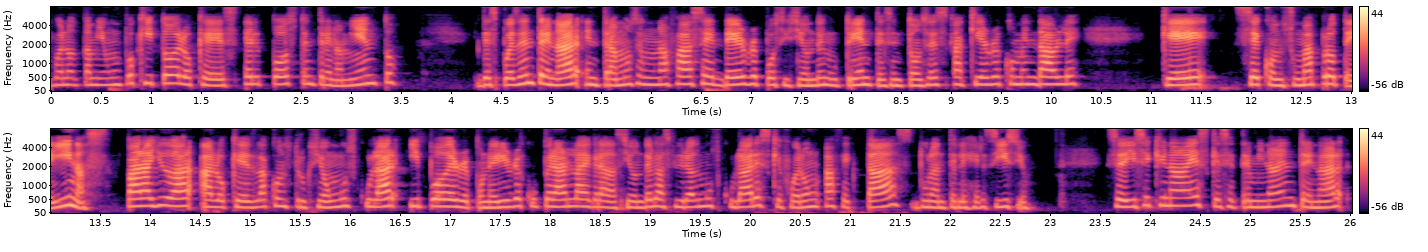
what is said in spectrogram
bueno, también un poquito de lo que es el post-entrenamiento Después de entrenar, entramos en una fase de reposición de nutrientes. Entonces, aquí es recomendable que se consuma proteínas para ayudar a lo que es la construcción muscular y poder reponer y recuperar la degradación de las fibras musculares que fueron afectadas durante el ejercicio. Se dice que una vez que se termina de entrenar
